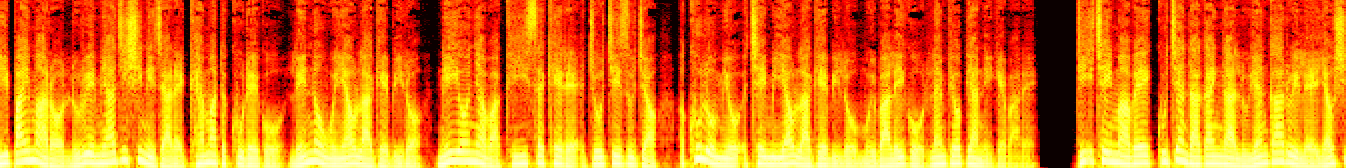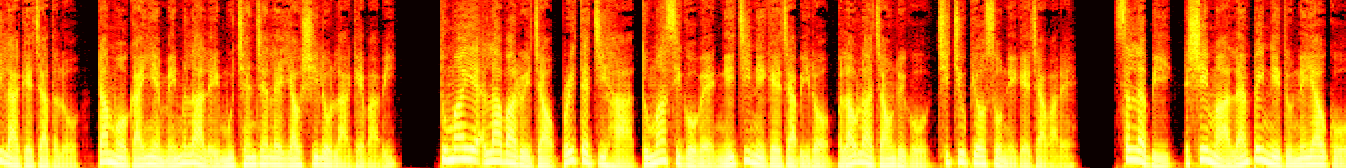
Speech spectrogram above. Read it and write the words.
ဒီပိုင်းမှာတော့လူတွေအများကြီးရှိနေကြတဲ့ခမ်းမတစ်ခုတည်းကိုလင်းနှုံဝင်ရောက်လာခဲ့ပြီးတော့နေရောညပါခရီးဆက်ခဲ့တဲ့အကျိုးကျေးဇူးကြောင့်အခုလိုမျိုးအချိန်မီရောက်လာခဲ့ပြီလို့မွေပါလေးကိုလှမ်းပြောပြနေခဲ့ပါတယ်။ဒီအချိန်မှာပဲကူကြံတာကိုင်းကလူရန်ကားတွေလည်းရောက်ရှိလာခဲ့ကြသလိုတမော်ကိုင်းရဲ့မိမလလေးမူချမ်းချမ်းလည်းရောက်ရှိလို့လာခဲ့ပါပြီ။သူမရဲ့အလှပတွေကြောင့်ပရိသတ်ကြီးဟာသူမစီကိုပဲငေးကြည့်နေခဲ့ကြပြီးတော့ဘလောက်လာကြောင်းတွေကိုချီကျူးပြောဆိုနေခဲ့ကြပါတယ်။ ဆက်လက်ပြီးအရှိမလမ်းပိတ်နေသူနှစ်ယောက်ကို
